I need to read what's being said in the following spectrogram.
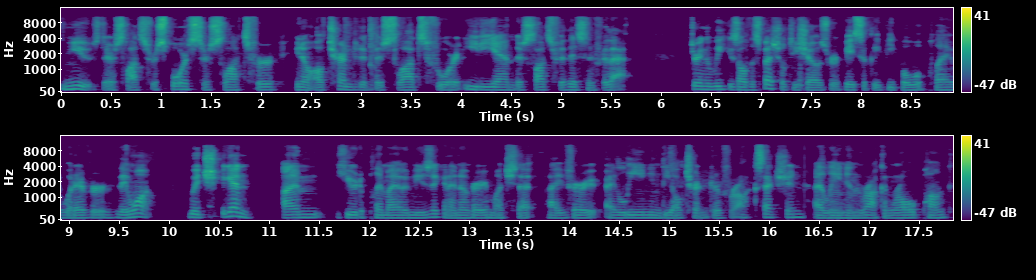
news, there's slots for sports, there's slots for you know alternative, there's slots for EDM, there's slots for this and for that. During the week is all the specialty shows where basically people will play whatever they want. Which again, I'm here to play my own music, and I know very much that I very I lean in the alternative rock section. I lean in mm-hmm. rock and roll punk,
